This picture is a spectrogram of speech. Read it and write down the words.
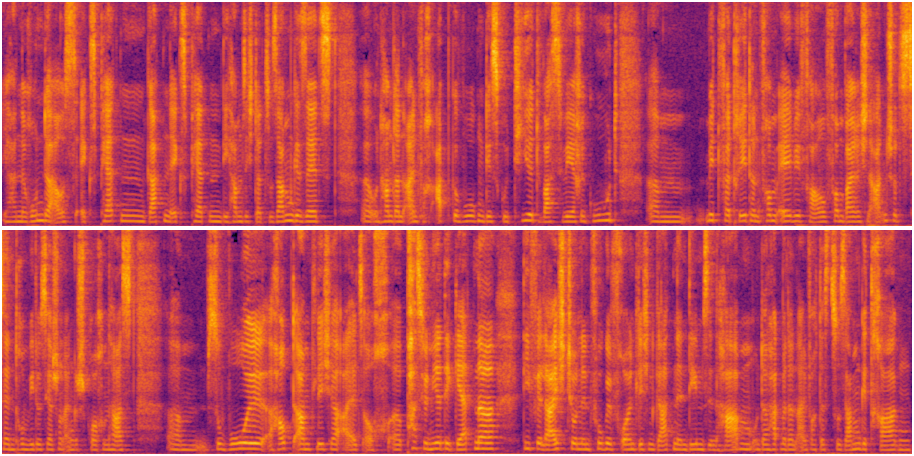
ja, eine Runde aus Experten, Gattenexperten, die haben sich da zusammengesetzt äh, und haben dann einfach abgewogen, diskutiert, was wäre gut, ähm, mit Vertretern vom LBV, vom Bayerischen Artenschutzzentrum, wie du es ja schon angesprochen hast, ähm, sowohl Hauptamtliche als auch äh, passionierte Gärtner, die vielleicht schon einen vogelfreundlichen Garten in dem Sinn haben. Und da hat man dann einfach das zusammengetragen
